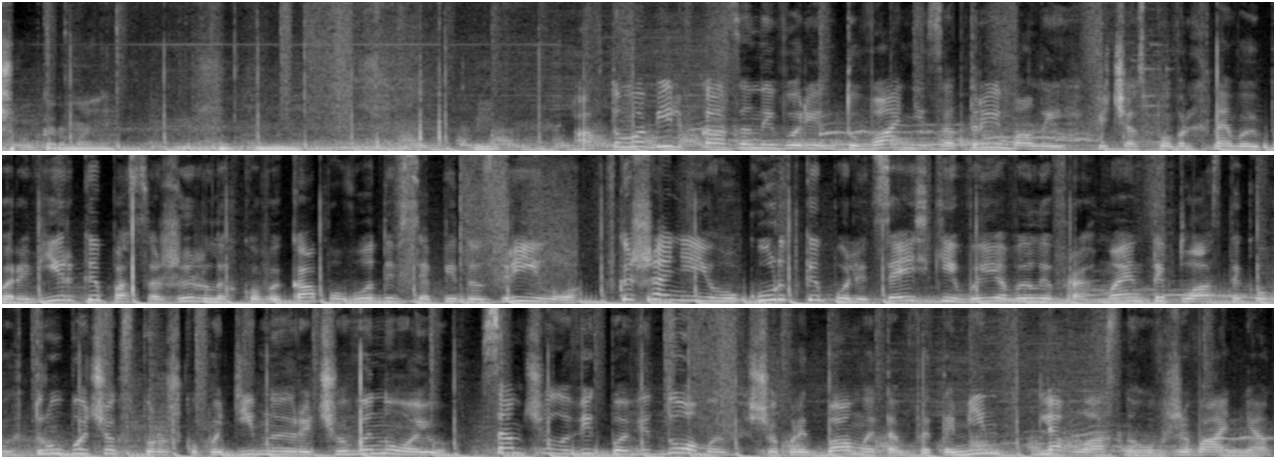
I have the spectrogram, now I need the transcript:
Что в кармане? Автомобіль, вказаний в орієнтуванні, затримали. Під час поверхневої перевірки пасажир легковика поводився підозріло. В кишені його куртки поліцейські виявили фрагменти пластикових трубочок з порошкоподібною речовиною. Сам чоловік повідомив, що придбав метамфетамін для власного вживання.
